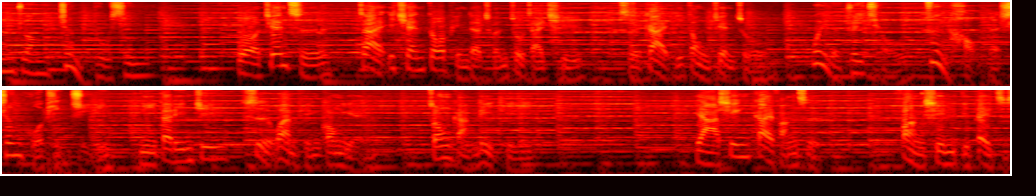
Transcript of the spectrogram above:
新庄正都心，我坚持在一千多平的纯住宅区只盖一栋建筑，为了追求最好的生活品质。你的邻居是万平公园，中港立体。雅兴盖房子，放心一辈子。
